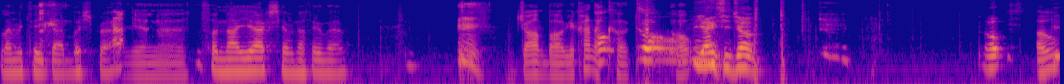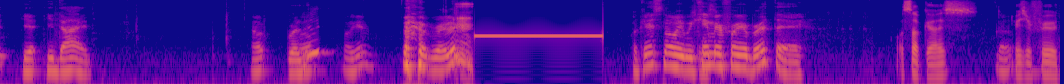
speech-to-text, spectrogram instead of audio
Let me take that bush, bro. Yeah, So now you actually have nothing left. John Bob, you're kind of Oh, cooked. oh, Oh. he actually jumped. Oh, Oh, yeah, he died. Oh, oh really? Oh, okay. really? Okay, Snowy, we came here for your birthday. What's up, guys? No. Here's your food.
